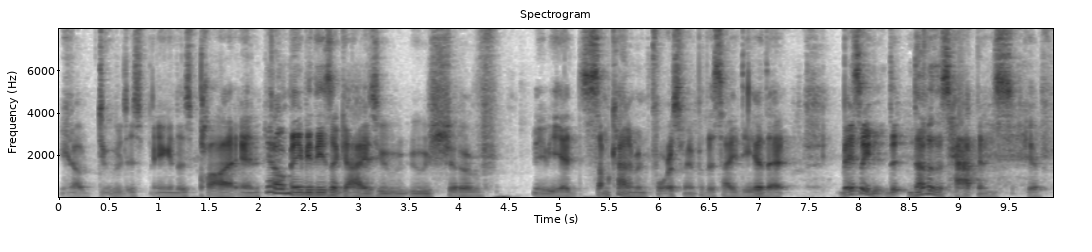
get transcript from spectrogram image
you know do this thing in this plot, and you know maybe these are guys who who should have maybe had some kind of enforcement for this idea that basically none of this happens if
